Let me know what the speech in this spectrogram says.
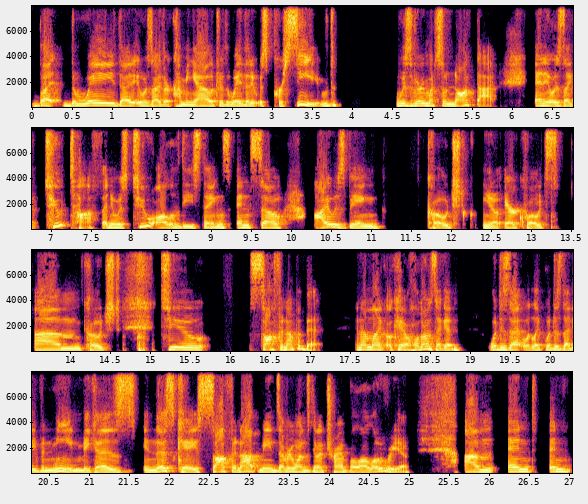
But the way that it was either coming out or the way that it was perceived was very much so not that. And it was like too tough and it was too all of these things. And so I was being coached, you know, air quotes, um, coached to soften up a bit. And I'm like, okay, well, hold on a second. What does that like? What does that even mean? Because in this case, soften up means everyone's going to trample all over you. Um, and and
